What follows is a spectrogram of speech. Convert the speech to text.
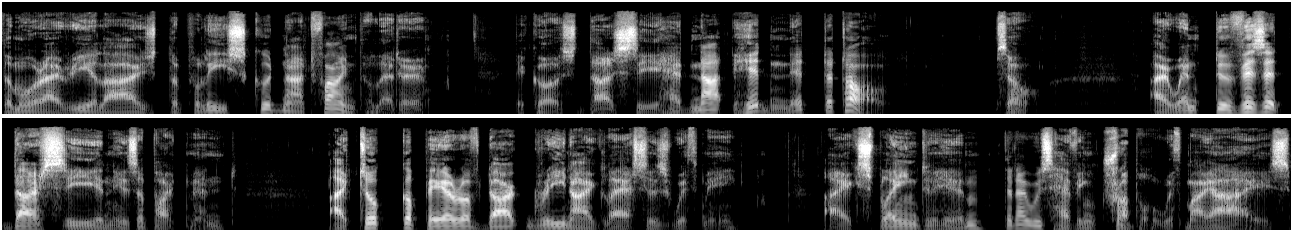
the more I realized the police could not find the letter, because Darcy had not hidden it at all. So I went to visit Darcy in his apartment. I took a pair of dark green eyeglasses with me. I explained to him that I was having trouble with my eyes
